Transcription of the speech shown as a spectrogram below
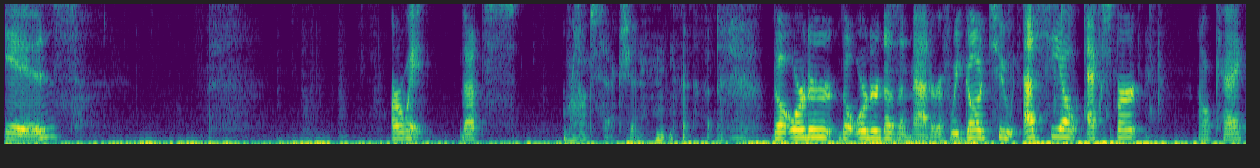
is, or wait, that's wrong section. the order the order doesn't matter. If we go to SEO expert, okay,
